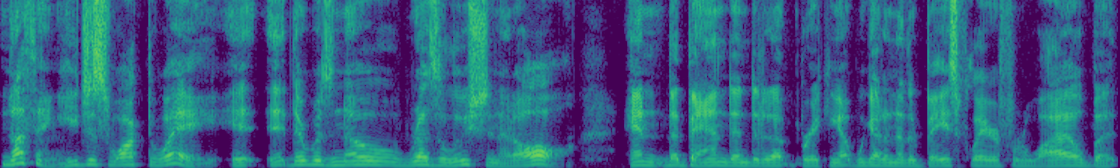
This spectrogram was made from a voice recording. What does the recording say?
nothing. He just walked away. It, it, there was no resolution at all. And the band ended up breaking up. We got another bass player for a while, but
